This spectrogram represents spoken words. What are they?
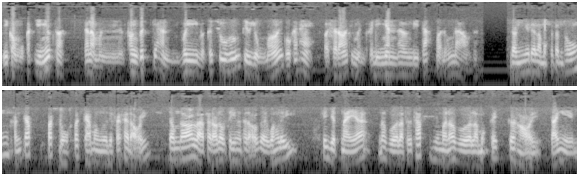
chỉ còn một cách duy nhất thôi đó là mình phân tích cái hành vi và cái xu hướng tiêu dùng mới của khách hàng. Và sau đó thì mình phải đi nhanh hơn, đi tắt và đúng đầu thôi. Gần như đây là một cái tình huống khẩn cấp, bắt buộc tất cả mọi người đều phải thay đổi. Trong đó là thay đổi đầu tiên là thay đổi về quản lý. Cái dịch này á, nó vừa là thử thách, nhưng mà nó vừa là một cái cơ hội trải nghiệm.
